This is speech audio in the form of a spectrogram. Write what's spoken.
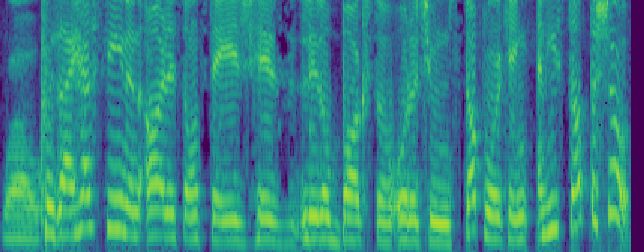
Wow. Because I have seen an artist on stage, his little box of autotune stopped working, and he stopped the show.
